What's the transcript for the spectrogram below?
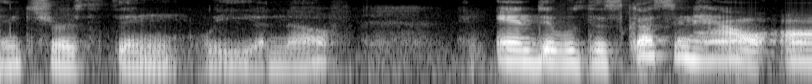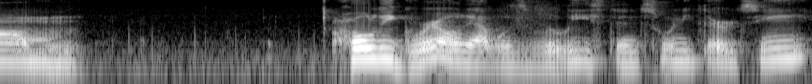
interestingly enough, and it was discussing how um, Holy Grail that was released in 2013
